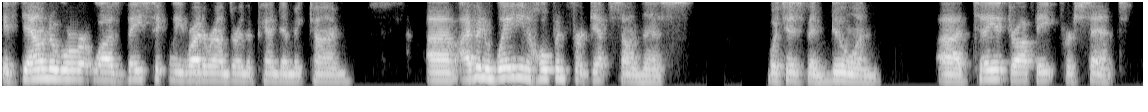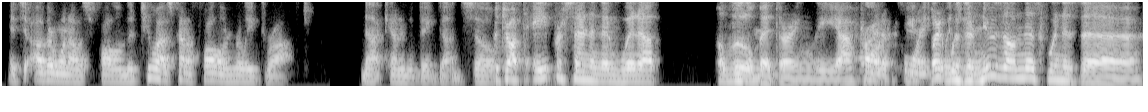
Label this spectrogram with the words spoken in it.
It's down to where it was basically right around during the pandemic time. Um, I've been waiting, hoping for dips on this, which has been doing. Uh, today it dropped 8%. It's the other one I was following. The two I was kind of following really dropped, not counting the big guns. So it dropped 8% and then went up a little mm-hmm. bit during the aftermath. Right, point, but was there news on this? When is the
